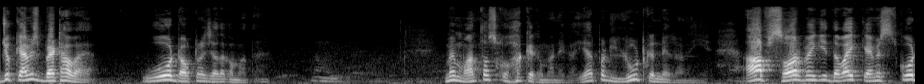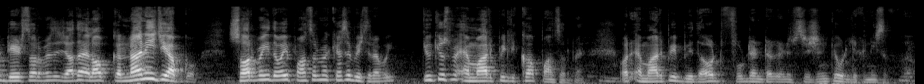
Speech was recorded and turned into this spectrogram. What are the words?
जो केमिस्ट बैठा हुआ है वो डॉक्टर ज़्यादा कमाता है। हम्म। मैं मानता हूँ उसको हक है कमाने का यार पर लूट करने का नहीं है। आप सौ रुपए की दवाई केमिस्ट को डेढ़ सौ रुपए से ज़्यादा अलाउ करना नहीं चाहिए आपको। सौ रुपए की दवाई पाँच सौ रुपये कैसे बेच रहा है भाई? क्योंकि उसमें एमआरपी लिखा पाँच सौ रुपये और MRP without food and drug administration के वो लिख नहीं सकता।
